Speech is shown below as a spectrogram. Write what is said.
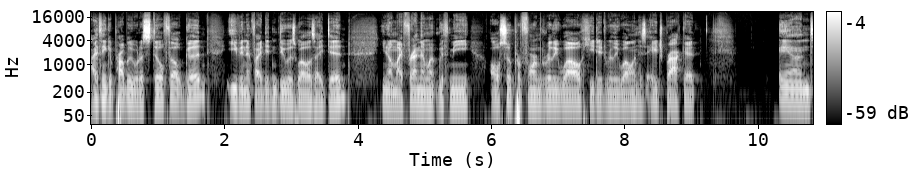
I think it probably would have still felt good even if I didn't do as well as I did. You know, my friend that went with me also performed really well. He did really well in his age bracket, and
